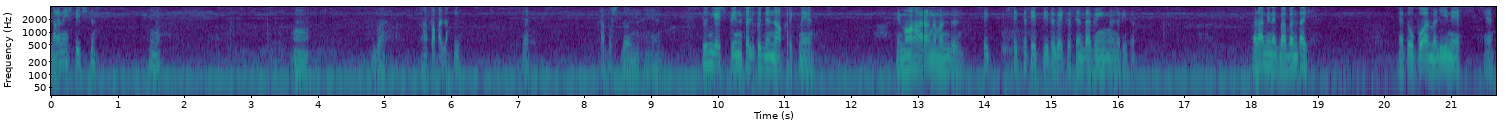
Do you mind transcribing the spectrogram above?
Laki ng stage dun. Yun oh. Hmm. diba? Napakalaki. Yan tapos doon ayan. Doon guys pin likod na na creek na yan may mga harang naman doon safe, safe na safe dito guys kasi ang daming ano rito. Marami nagbabantay. Ito upuan malinis. Yan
